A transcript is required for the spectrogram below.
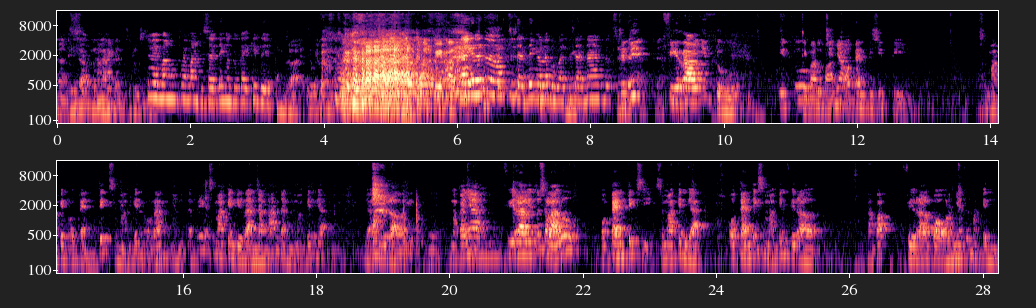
Nah, desa penari dan Itu memang memang disetting untuk kayak gitu ya Pak? Enggak, itu memang Saya kira itu memang disetting oleh bupati sana untuk Jadi viral itu itu kuncinya authenticity. Semakin otentik, semakin orang. Tapi semakin dirancang-rancang, semakin nggak nggak viral gitu. Iya. Makanya viral itu selalu otentik sih. Semakin nggak otentik, semakin viral apa viral powernya itu makin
